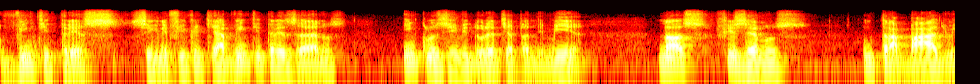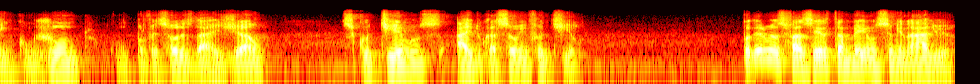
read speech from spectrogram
23. Significa que há 23 anos, inclusive durante a pandemia, nós fizemos um trabalho em conjunto com professores da região, discutimos a educação infantil. Poderíamos fazer também um seminário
